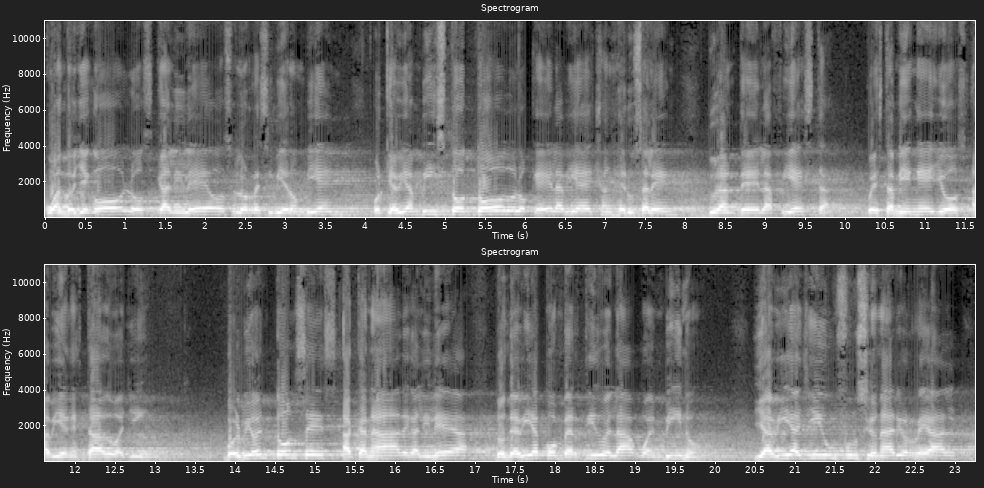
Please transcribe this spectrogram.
Cuando llegó los galileos lo recibieron bien porque habían visto todo lo que él había hecho en Jerusalén durante la fiesta, pues también ellos habían estado allí. Volvió entonces a Caná de Galilea, donde había convertido el agua en vino y había allí un funcionario real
